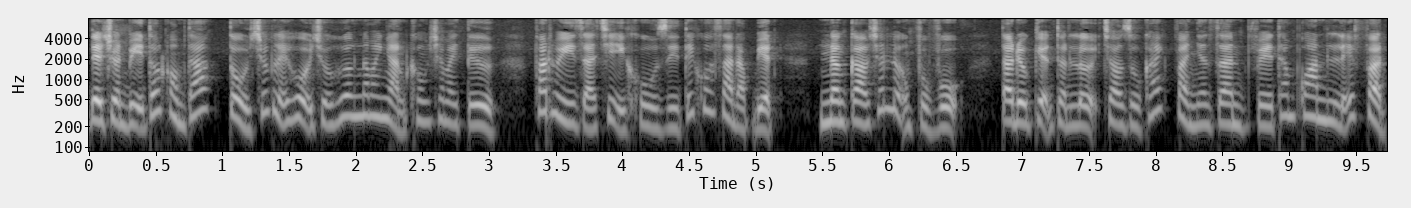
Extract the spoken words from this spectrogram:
Để chuẩn bị tốt công tác tổ chức lễ hội Chùa Hương năm 2024, phát huy giá trị khu di tích quốc gia đặc biệt, nâng cao chất lượng phục vụ, tạo điều kiện thuận lợi cho du khách và nhân dân về tham quan lễ Phật,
